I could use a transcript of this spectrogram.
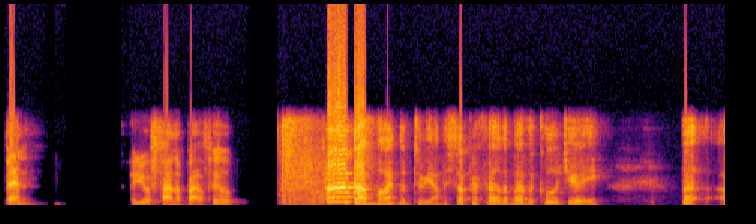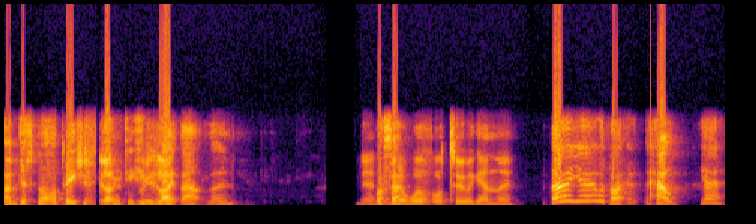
Ben, are you a fan of Battlefield? I don't mind them to be honest. I prefer them over Call of Duty, but I'm just not a big Would you, like, shooty would you like that though? Yeah, What's a bit that? of World War Two again though. Oh yeah, I would like hell yeah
